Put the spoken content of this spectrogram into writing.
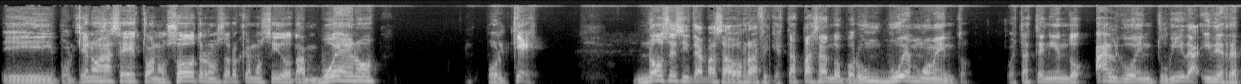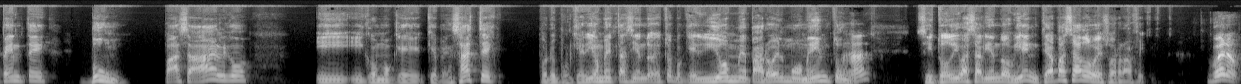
y por qué nos hace esto a nosotros, nosotros que hemos sido tan buenos. ¿Por qué? No sé si te ha pasado, Rafi, que estás pasando por un buen momento o estás teniendo algo en tu vida y de repente, ¡boom!, pasa algo y, como que, pensaste, ¿pero ¿por qué Dios me está haciendo esto? ¿Por qué Dios me paró el momento? Si todo iba saliendo bien. ¿Te ha pasado eso, Rafi? Bueno,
